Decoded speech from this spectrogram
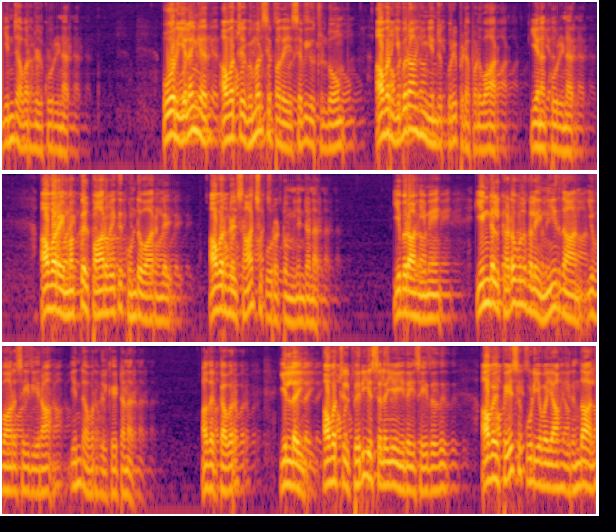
என்று அவர்கள் கூறினர். ஓர் இளைஞர் அவற்றை விமர்சிப்பதை செவியுற்றுள்ளோம். அவர் இப்ராஹிம் என்று குறிப்பிடப்படுவார் என கூறினர். அவரை மக்கள் பார்வைக்கு கொண்டு வாருங்கள். அவர்கள் சாட்சி கூறட்டும் என்றனர். இப்ராஹிமே எங்கள் கடவுள்களை நீர்தான் இவ்வாறு செய்தீரா? என்று அவர்கள் கேட்டனர். அதற்கு அவர் இல்லை அவற்றில் பெரிய சிலையே இதை செய்தது. அவை பேசக்கூடியவையாக இருந்தால்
